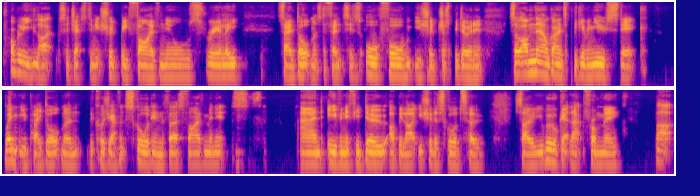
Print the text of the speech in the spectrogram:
Probably like suggesting it should be five nils, really. Saying Dortmund's defense is awful. You should just be doing it. So I'm now going to be giving you stick when you play Dortmund because you haven't scored in the first five minutes. And even if you do, I'll be like, you should have scored two. So you will get that from me. But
